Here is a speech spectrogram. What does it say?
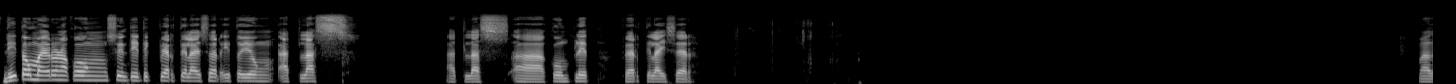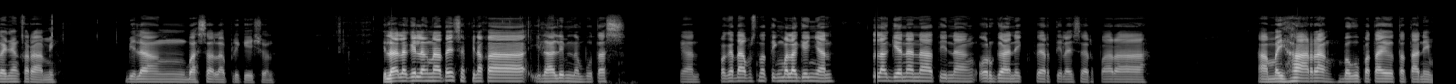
Dito mayroon akong synthetic fertilizer. Ito yung Atlas. Atlas ah, Complete Fertilizer. Mga ganyang karami bilang basal application. Ilalagay lang natin sa pinaka ilalim ng butas. Yan. Pagkatapos nating malagyan yan, lagyan na natin ng organic fertilizer para ah, may harang bago pa tayo tatanim.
